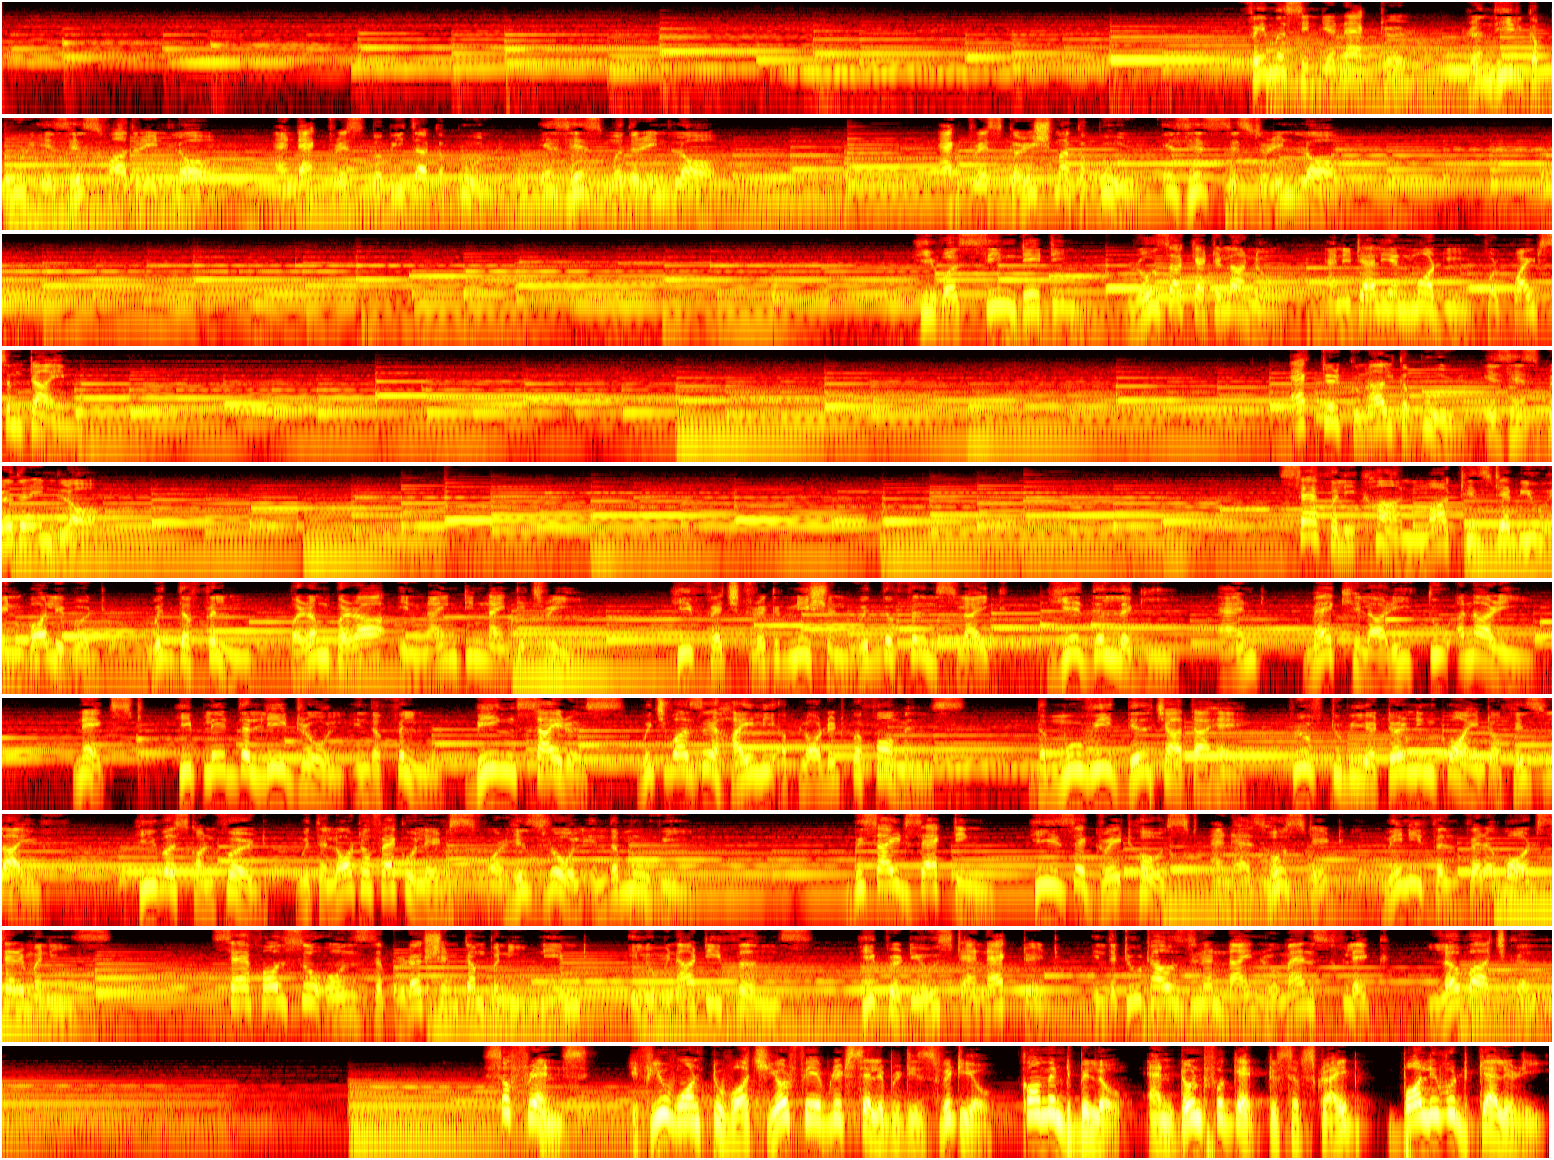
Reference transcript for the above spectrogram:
Famous Indian actor Randhir Kapoor is his father-in-law and actress Babita Kapoor is his mother-in-law. Actress Karishma Kapoor is his sister-in-law. He was seen dating Rosa Catalano, an Italian model, for quite some time. Actor Kunal Kapoor is his brother-in-law. Saif Ali Khan marked his debut in Bollywood with the film Parampara in 1993. He fetched recognition with the films like Ye Dil Lagi and Main Khilari Tu Anari. Next, he played the lead role in the film Being Cyrus, which was a highly applauded performance. The movie Dil Chahta Hai proved to be a turning point of his life. He was conferred with a lot of accolades for his role in the movie. Besides acting, he is a great host and has hosted many Filmfare Award ceremonies. Saif also owns the production company named Illuminati Films. He produced and acted in the 2009 romance flick Love Aajkal. So friends, if you want to watch your favorite celebrities video, comment below and don't forget to subscribe Bollywood Gallery.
